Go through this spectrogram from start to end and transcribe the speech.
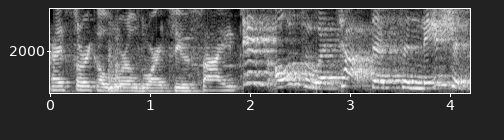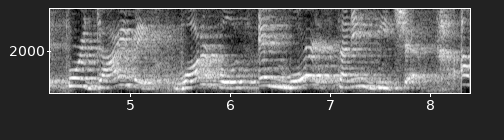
a historical World War II site, It is also a top destination for diving, waterfalls, and more stunning beaches. A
